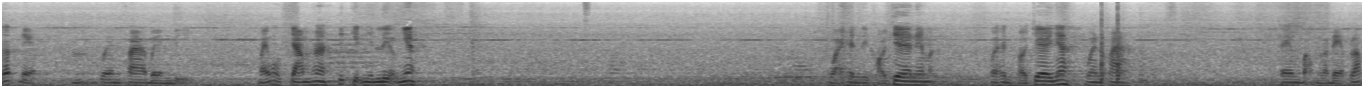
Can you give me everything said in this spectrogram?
Rất đẹp. Ừ, quen pha bền bỉ máy 100 ha, tiết kiệm nhiên liệu nha. Ngoại hình thì khỏi chê anh em ạ. Ngoại hình khỏi chê nhá quen pha. Tem bọng là đẹp lắm.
